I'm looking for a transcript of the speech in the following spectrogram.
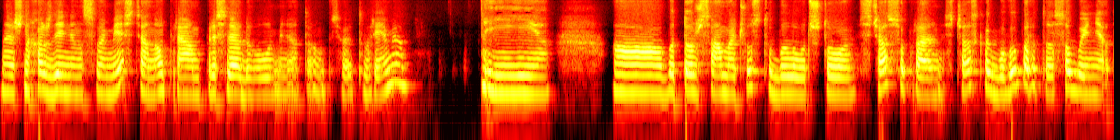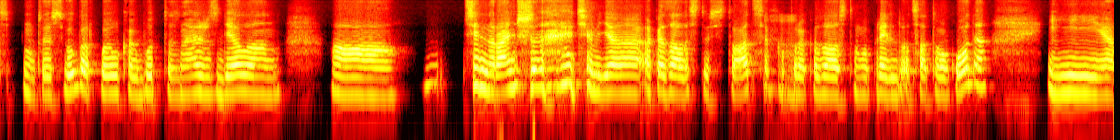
знаешь, нахождения на своем месте, оно прям преследовало меня там все это время. И а, вот то же самое чувство было, вот что сейчас все правильно, сейчас как бы выбора-то особо и нет. Ну, то есть выбор был как будто, знаешь, сделан а, сильно раньше, чем я оказалась в той ситуации, в которой оказалась там в апреле 2020 года. И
